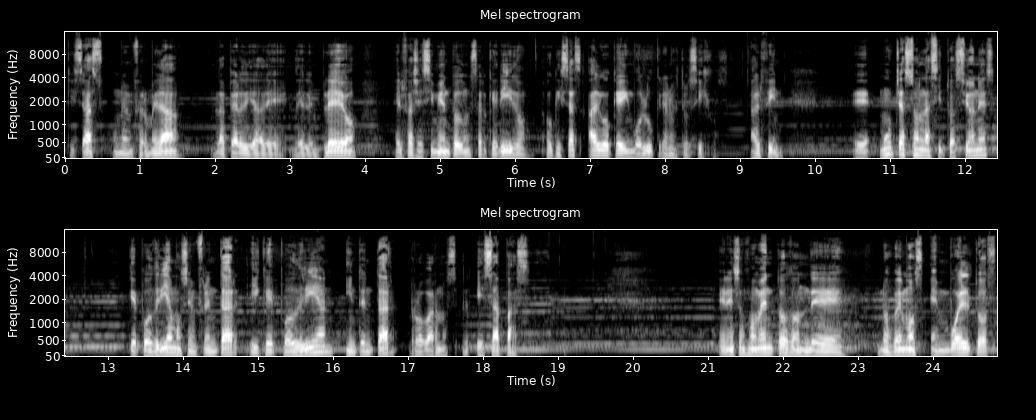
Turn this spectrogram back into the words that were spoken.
Quizás una enfermedad, la pérdida de, del empleo, el fallecimiento de un ser querido o quizás algo que involucre a nuestros hijos. Al fin, eh, muchas son las situaciones que podríamos enfrentar y que podrían intentar robarnos esa paz. En esos momentos donde nos vemos envueltos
